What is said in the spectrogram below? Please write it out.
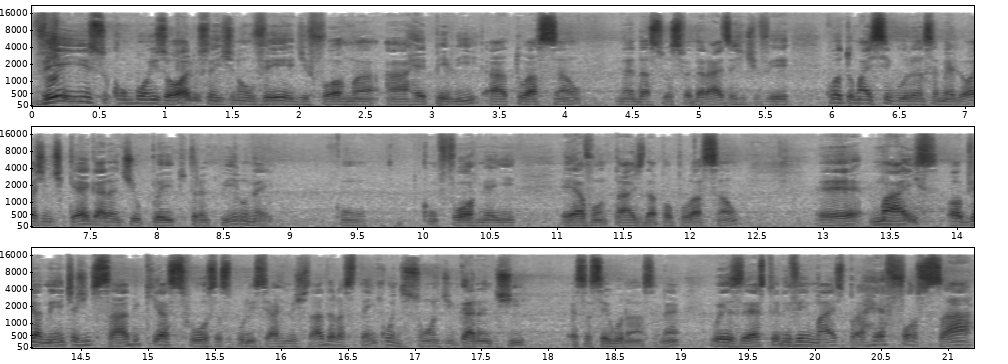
vê isso com bons olhos, a gente não vê de forma a repelir a atuação né, das suas federais, a gente vê quanto mais segurança melhor, a gente quer garantir o pleito tranquilo, né, com, conforme aí é a vontade da população. É, mas, obviamente, a gente sabe que as forças policiais no Estado elas têm condições de garantir essa segurança. Né? O Exército ele vem mais para reforçar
